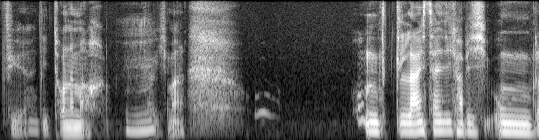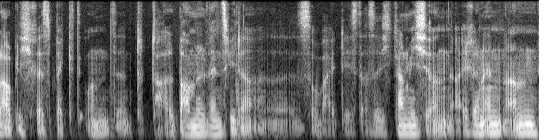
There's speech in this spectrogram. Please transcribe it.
für die Tonne mache, mhm. sag ich mal. Und gleichzeitig habe ich unglaublich Respekt und äh, total Bammel, wenn es wieder äh, so weit ist. Also ich kann mich an, erinnern an,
